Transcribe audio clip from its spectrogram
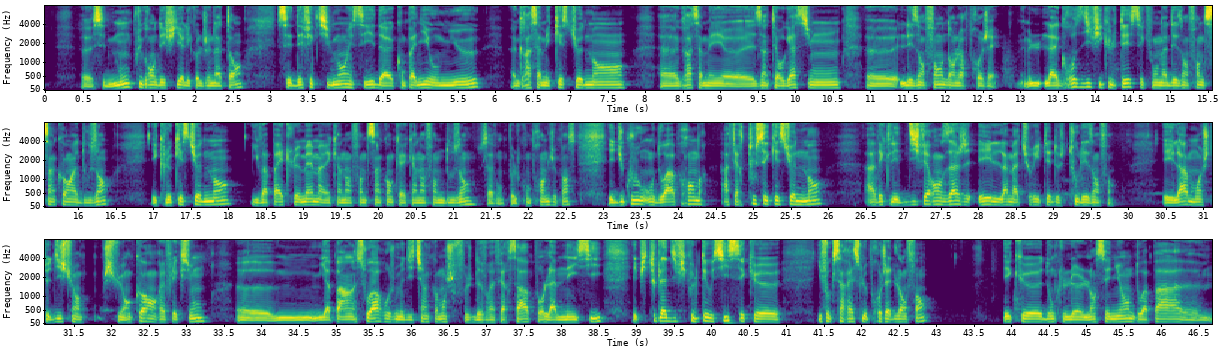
Euh, c'est mon plus grand défi à l'école Jonathan. C'est d'effectivement essayer d'accompagner au mieux, euh, grâce à mes questionnements, euh, grâce à mes euh, interrogations, les enfants dans leurs projets. La grosse difficulté, c'est qu'on a des enfants de 5 ans à 12 ans et que le questionnement, il va pas être le même avec un enfant de 5 ans qu'avec un enfant de 12 ans. Ça, on peut le comprendre, je pense. Et du coup, on doit apprendre à faire tous ces questionnements avec les différents âges et la maturité de tous les enfants. Et là, moi, je te dis, je suis, encore en réflexion. Euh, Il n'y a pas un soir où je me dis, tiens, comment je, devrais faire ça pour l'amener ici? Et puis, toute la difficulté aussi, c'est que il faut que ça reste le projet de l'enfant et que donc le- l'enseignant ne doit pas euh,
